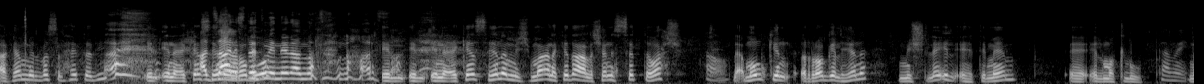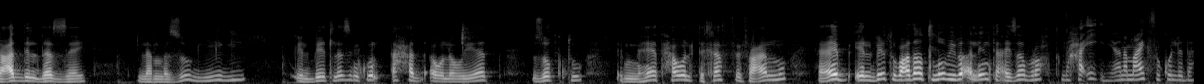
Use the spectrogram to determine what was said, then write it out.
أكمل بس الحتة دي. الانعكاس هنا يا رضوى. مننا النهارده. ال- الانعكاس هنا مش معنى كده علشان الست وحشة. آه. لا ممكن الراجل هنا مش لاقي الاهتمام آه، المطلوب. تمام. نعدل ده إزاي؟ لما الزوج يجي البيت لازم يكون أحد أولويات زوجته إن هي تحاول تخفف عنه عبء البيت وبعدها اطلبي بقى اللي أنت عايزاه براحتك. ده حقيقي أنا معاك في كل ده.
